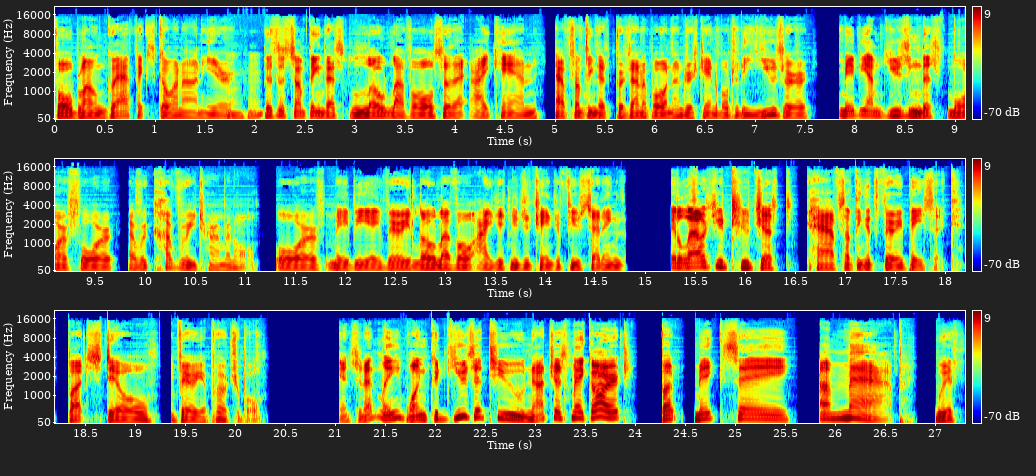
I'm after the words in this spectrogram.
full blown graphics going on here. Mhm. This is something that's low level so that I can have something that's presentable and understandable to the user. Maybe I'm using this more for a recovery terminal, or maybe a very low level, I just need to change a few settings. It allows you to just have something that's very basic, but still very approachable. Incidentally, one could use it to not just make art, but make, say, a map with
